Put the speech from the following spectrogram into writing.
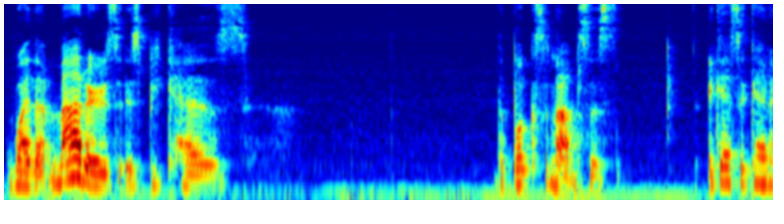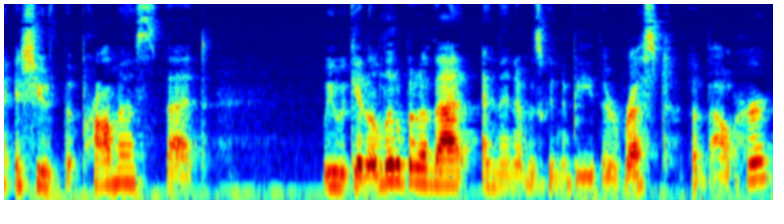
why that matters is because the book synopsis, I guess it kind of issued the promise that we would get a little bit of that and then it was going to be the rest about her.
